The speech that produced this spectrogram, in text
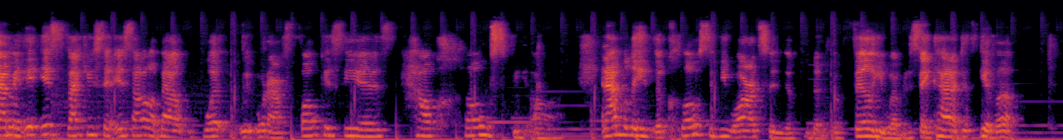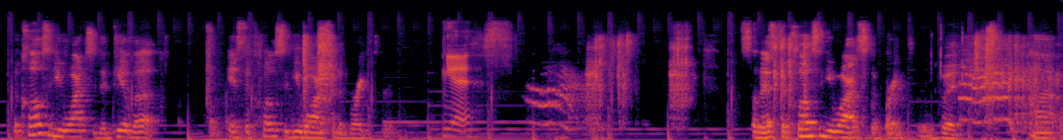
I mean, it, it's like you said, it's all about what what our focus is, how close we are, and I believe the closer you are to the, the, the failure of it, to say, "God, I just give up." The closer you are to the give up, is the closer you are to the breakthrough. Yes. So that's the closer you are to the breakthrough. But um,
